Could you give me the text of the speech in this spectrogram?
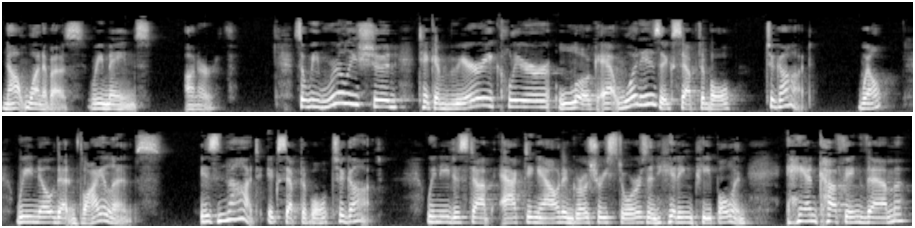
not one of us, remains on earth. So we really should take a very clear look at what is acceptable to God. Well, we know that violence is not acceptable to God. We need to stop acting out in grocery stores and hitting people and handcuffing them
